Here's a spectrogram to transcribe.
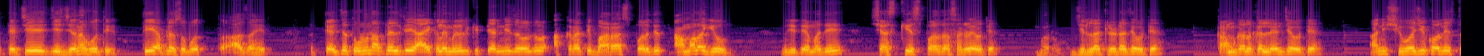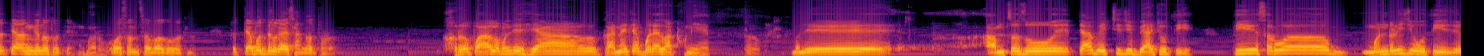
त्याचे जे जनक होते ते आपल्यासोबत आज आहेत. तर त्यांच्या तोडून आपल्याला ते ऐकायला मिळेल की त्यांनी जवळजवळ अकरा ते बारा स्पर्धेत आम्हाला घेऊन म्हणजे त्यामध्ये शासकीय स्पर्धा सगळ्या होत्या. बरोबर. जिल्हा क्रीडाच्या होत्या कामगार कल्याणच्या होत्या आणि शिवाजी कॉलेज तर त्या अनगिनत होत्या बरोबर. वसंत सभागृहातलं. तर त्याबद्दल काय सांगाल थोडं? खरं पाहिलं म्हणजे ह्या गाण्याच्या बऱ्याच आठवणी आहेत. बरोबर. म्हणजे आमचं जो त्या बॅचची जी बॅच होती ती सर्व मंडळी जी होती जे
